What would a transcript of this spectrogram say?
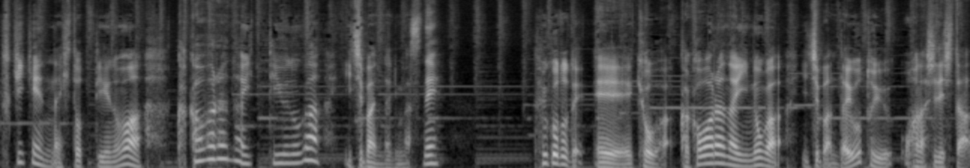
不機嫌な人っていうのは関わらないっていうのが一番になりますね。ということで、えー、今日は関わらないのが一番だよというお話でした。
